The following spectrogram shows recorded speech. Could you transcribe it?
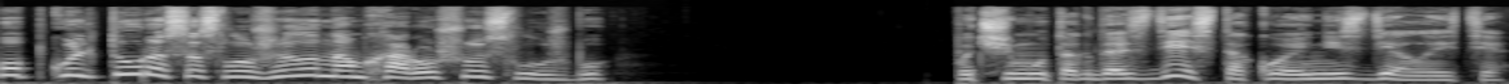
Поп-культура сослужила нам хорошую службу. Почему тогда здесь такое не сделаете?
